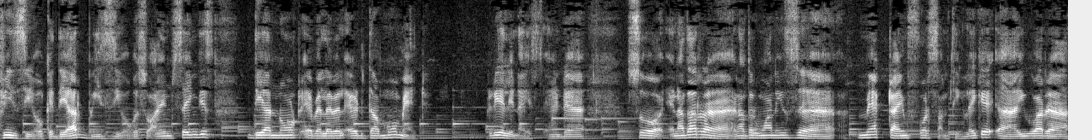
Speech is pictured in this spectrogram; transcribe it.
busy. Okay they are busy. Okay so i am saying this they are not available at the moment. Really nice. And uh, so another uh, another one is uh, make time for something. Like uh, you are uh,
